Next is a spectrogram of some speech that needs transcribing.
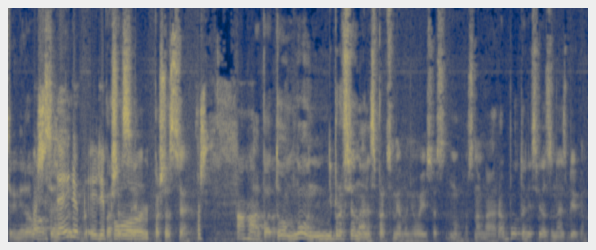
тренировался. По шоссе или, или по, по... шоссе? По шоссе. По ш... ага. А потом, ну, он не профессиональный спортсмен, у него есть ну, основная работа, не связанная с бегом.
